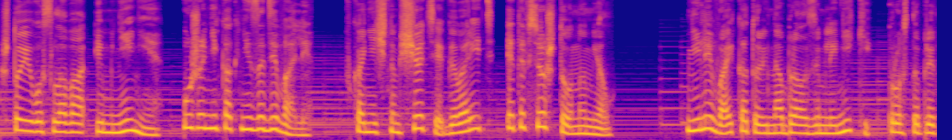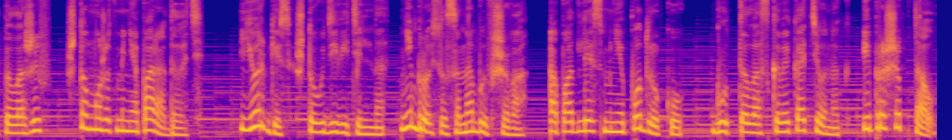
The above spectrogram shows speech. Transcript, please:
что его слова и мнения уже никак не задевали. В конечном счете говорить – это все, что он умел. Не Левай, который набрал земляники, просто предположив, что может меня порадовать. Йоргис, что удивительно, не бросился на бывшего, а подлез мне под руку, будто ласковый котенок, и прошептал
